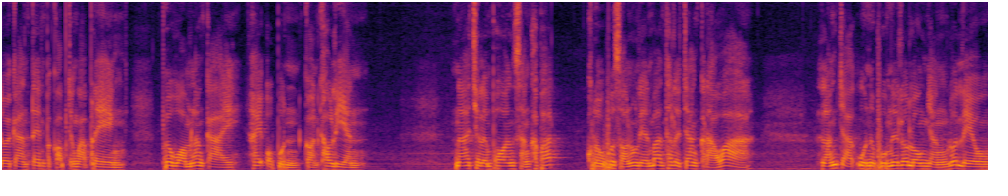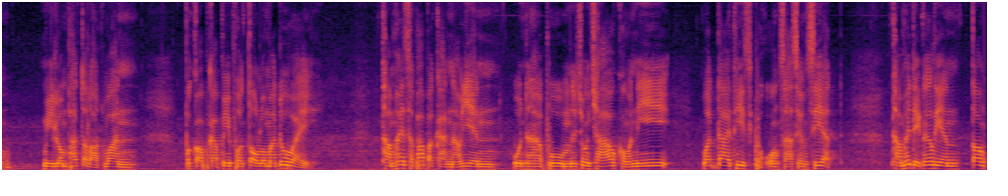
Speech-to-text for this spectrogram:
โดยการเต้นประกอบจังหวะเพลง เพื่อวอร์มร่างกายให้อบอุ่นก่อนเข้าเรียน นายเฉลิมพรสังคพัฒน์ครูผู้สอนโรงเรียนบ้านท่าเรือจ้างกล่าวว่า หลังจากอุณหภูมิได้ลดลงอย่างรวดเร็ว มีลมพัดตลอดวัน ประกอบกับมีฝนตกลงมาด้วยทำให้สภาพอากาศหนาวเย็น อุณหภูมิในช่วงเช้าของวันนี้ วัดได้ที่ 16 องศาเซลเซียส ทำให้เด็กนักเรียนต้อง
